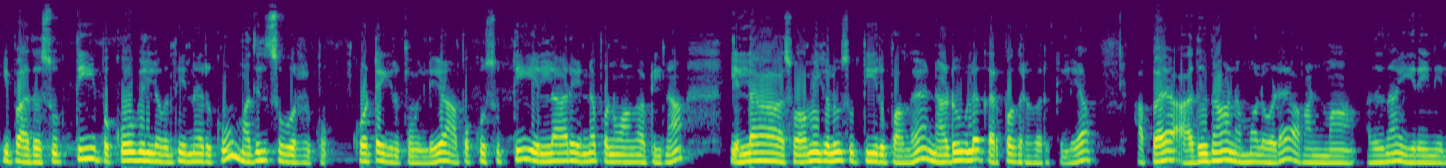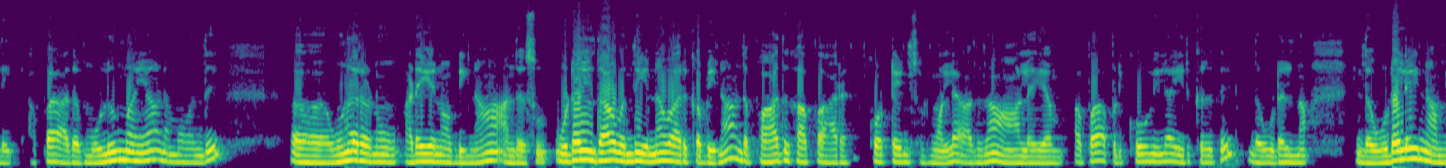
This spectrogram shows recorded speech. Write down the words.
இப்போ அதை சுற்றி இப்போ கோவிலில் வந்து என்ன இருக்கும்? மதில் சுவர் இருக்கும். கோட்டை இருக்கும் இல்லையா? அப்போ சுற்றி எல்லாரும் என்ன பண்ணுவாங்க அப்படின்னா எல்லா சுவாமிகளும் சுற்றி இருப்பாங்க. நடுவில் கர்ப்பகிரகம் இருக்கு இல்லையா? அப்போ அதுதான் நம்மளோட ஆன்மா. அதுதான் இறைநிலை. அப்போ அதை முழுமையாக நம்ம வந்து உணரணும் அடையணும் அப்படின்னா அந்த சு உடல் தான் வந்து என்னவா இருக்குது அப்படின்னா அந்த பாதுகாப்பு அரண் கோட்டைன்னு சொல்லுவோம்ல அதுதான் ஆலயம். அப்போ அப்படி கோவிலாக இருக்கிறது இந்த உடல் தான். இந்த உடலை நாம்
